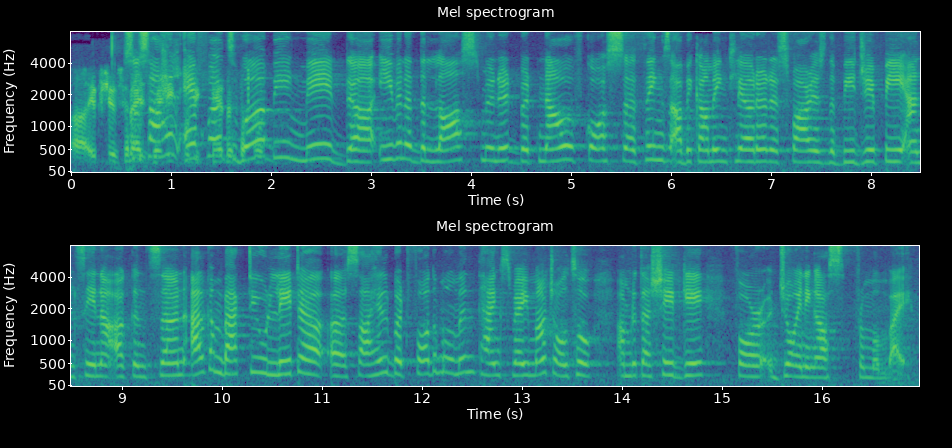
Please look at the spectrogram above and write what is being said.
uh, if Shiv Sena So, Sahil, efforts were being made uh, even at the last minute, but now, of course, uh, things are becoming clearer as far as the BJP and Sena are concerned. I'll come back to you later, uh, Sahil, but for the moment, thanks very much also, Amrita Shedge, for joining us from Mumbai.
